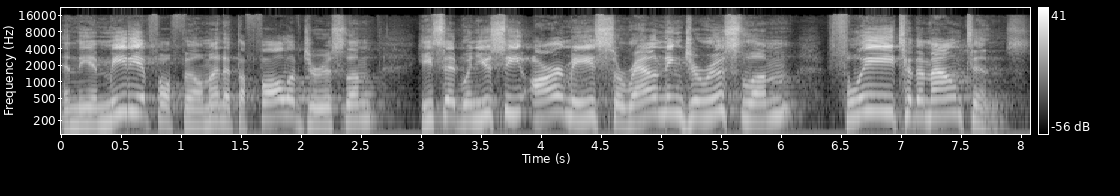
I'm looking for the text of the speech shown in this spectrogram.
in the immediate fulfillment at the fall of Jerusalem. He said, When you see armies surrounding Jerusalem, flee to the mountains.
